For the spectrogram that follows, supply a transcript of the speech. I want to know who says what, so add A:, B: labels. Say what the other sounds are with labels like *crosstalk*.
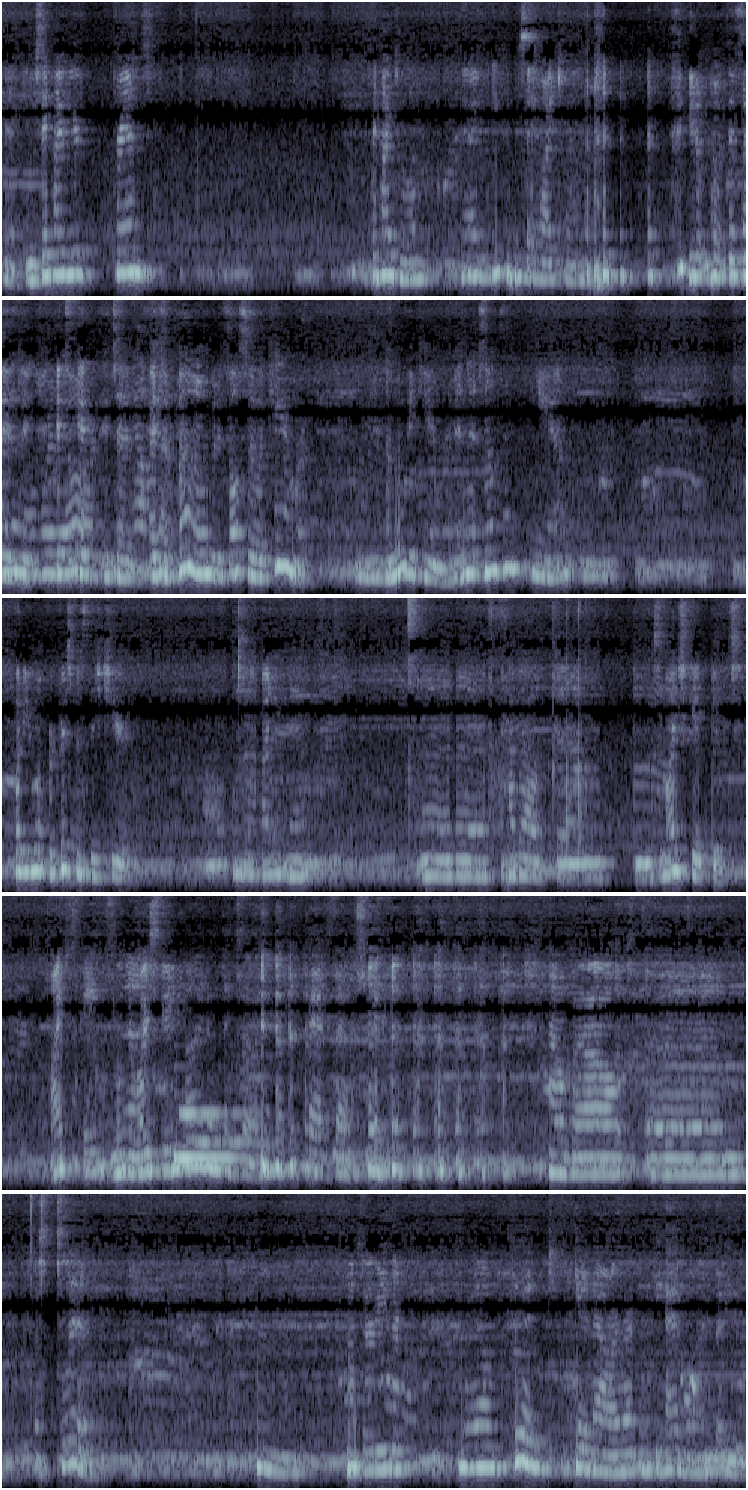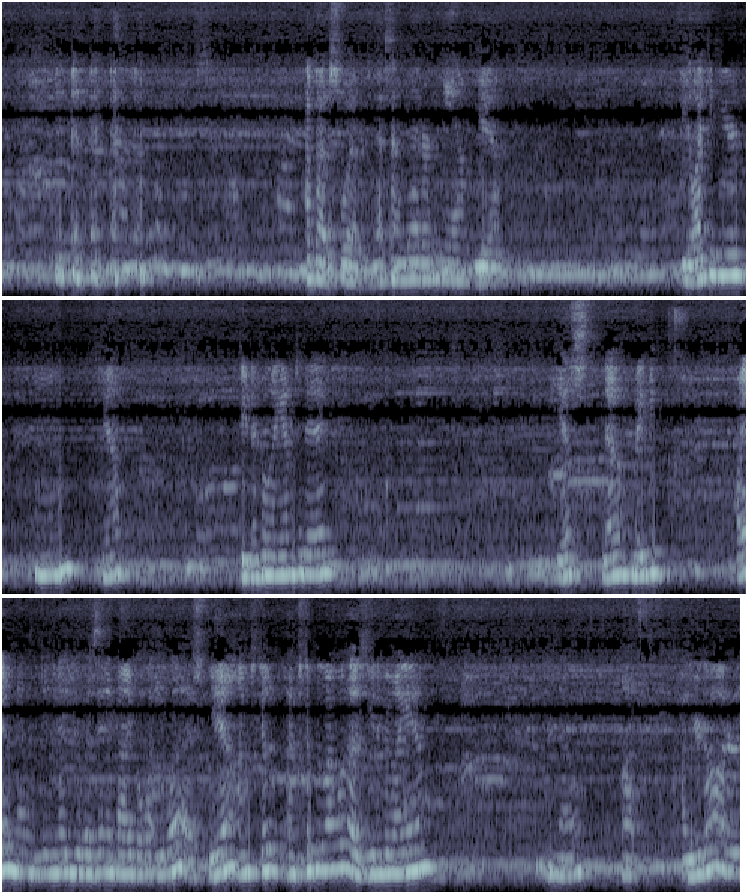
A: Can you say hi to your friends? Say hi to them.
B: Yeah, you can say hi to him. *laughs*
A: You don't know what this is.
B: I don't know where they
A: It's, it, it's a, it's a phone, but it's also a camera,
B: Mm,
A: a movie camera. Isn't that something?
B: Yeah.
A: What do you want for Christmas this year?
B: Uh, I don't know.
A: Uh, how about um, some ice skates?
B: Ice skates?
A: You want to do ice
B: I don't think so. I think that's past *laughs* that.
A: How about um, a sled?
B: Hmm.
A: Not that either.
B: Well, could get it out, I reckon, if he had one, but he, *laughs*
A: How about a sweater? Does that sound better?
B: yeah.
A: Yeah. Do you like it here?
B: Mm-hmm.
A: Yeah. Do you know who I am today? Yes? No? Maybe?
B: I don't know, didn't know you was anybody but what you was.
A: Yeah, I'm still I'm still who I was. You know who I am?
B: No.
A: Oh, I'm your daughter.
